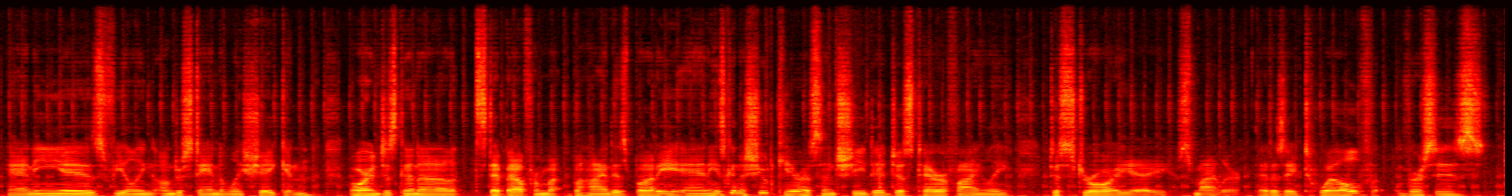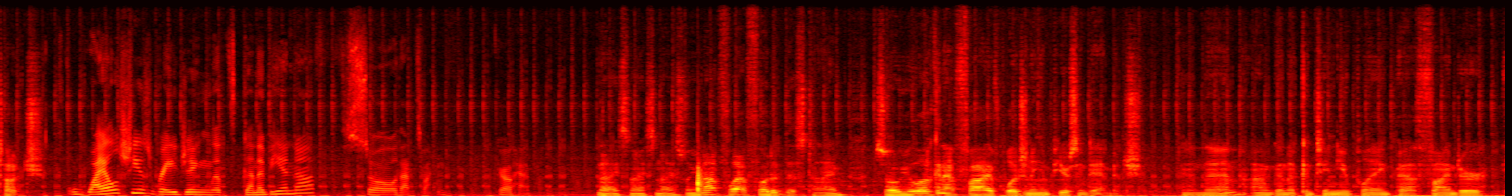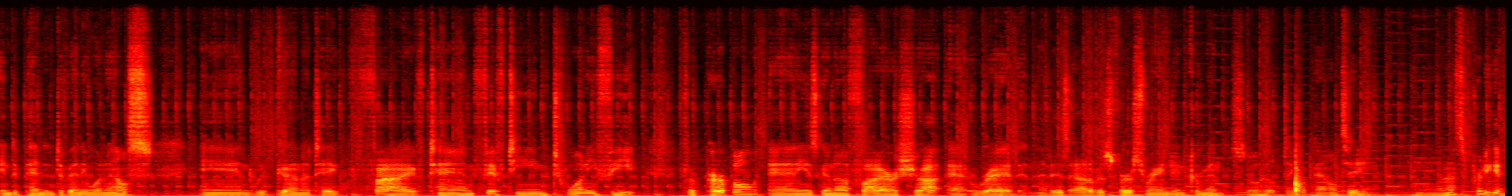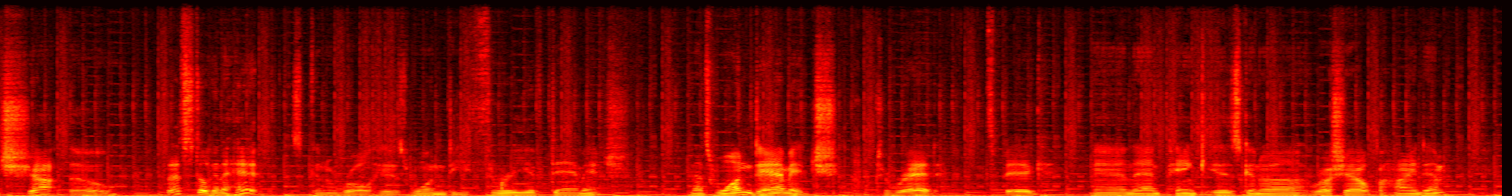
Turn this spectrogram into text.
and he is feeling understandably shaken. Orange is gonna step out from behind his buddy, and he's gonna shoot Kira since she did just terrifyingly destroy a Smiler. That is a 12 versus touch. While she's raging, that's gonna be enough, so that's fine. Go ahead. Nice, nice, nice. Well, you're not flat footed this time, so you're looking at five bludgeoning and piercing damage. And then I'm to continue playing Pathfinder independent of anyone else. And we're to take 5, 10, 15, 20 feet for purple. And he's to fire a shot at red. And that is out of his first range increment, so he'll take a penalty. And that's a pretty good shot, though. That's still gonna hit. He's gonna roll his 1d3 of damage. And that's one damage to red. It's big. And then Pink is gonna rush out behind him.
